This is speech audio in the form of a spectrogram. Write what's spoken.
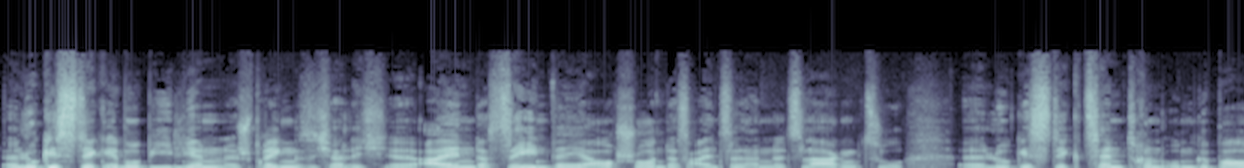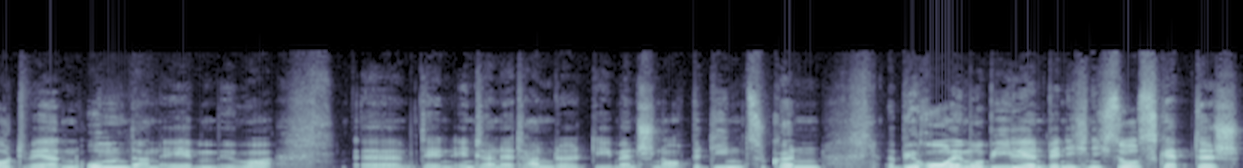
Äh, Logistikimmobilien springen sicherlich äh, ein. Das sehen wir ja auch schon, dass Einzelhandelslagen zu äh, Logistikzentren umgebaut werden, um dann eben über den Internethandel die Menschen auch bedienen zu können. Büroimmobilien bin ich nicht so skeptisch.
